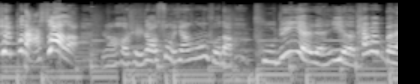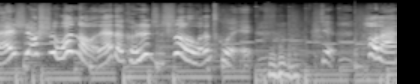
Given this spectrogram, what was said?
脆不打算了。”然后谁知道宋襄公说道：“楚军也仁义了，他们本来是要射我脑袋的，可是只射了我的腿。这后来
